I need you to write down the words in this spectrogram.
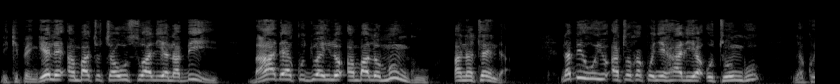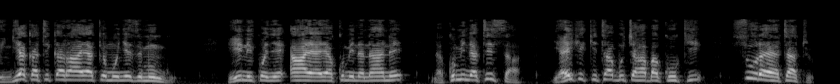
ni kipengele ambacho chahusu hali ya nabii baada ya kujua hilo ambalo mungu anatenda nabii huyu atoka kwenye hali ya utungu na kuingia katika raha yake mwenyezi mungu. Hii ni kwenye aya ya 18 na 19 ya hiki kitabu cha habakuki sura ya tatu.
